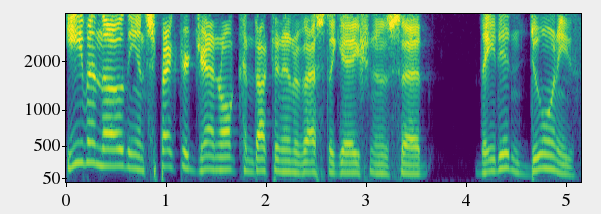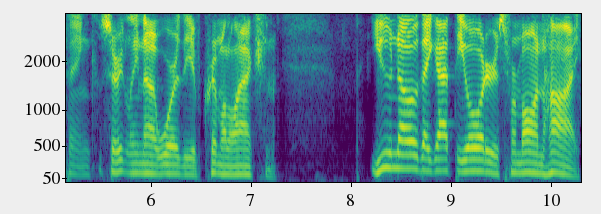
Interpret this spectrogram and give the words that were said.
even though the inspector general conducted an investigation and said they didn't do anything, certainly not worthy of criminal action. You know they got the orders from on high.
